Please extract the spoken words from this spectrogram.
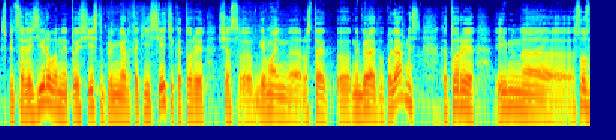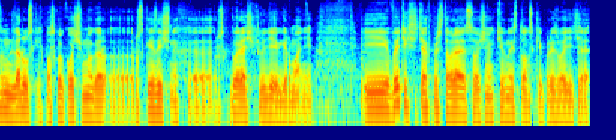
специализированные. То есть есть, например, такие сети, которые сейчас э, в Германии растают, э, набирают популярность, которые именно созданы для русских, поскольку очень много э, русскоязычных, русскоговорящих людей в Германии. И в этих сетях представляются очень активные эстонские производители.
